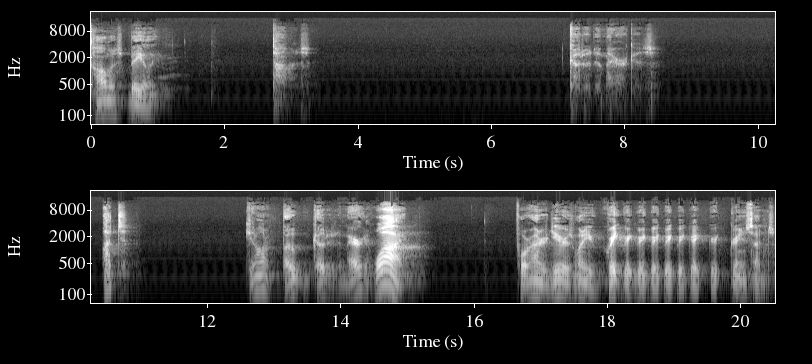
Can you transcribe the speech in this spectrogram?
Thomas Bailey. Thomas. Go to the Americas. What? Get on a boat and go to America? Why? 400 years, one of your great, great, great, great, great, great, great, great grandsons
